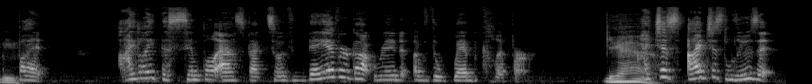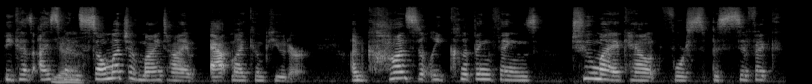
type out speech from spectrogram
But I like the simple aspect. So if they ever got rid of the web clipper, Yeah, I just I just lose it because I spend Yeah. so much of my time at my computer. I'm constantly clipping things to my account for specific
